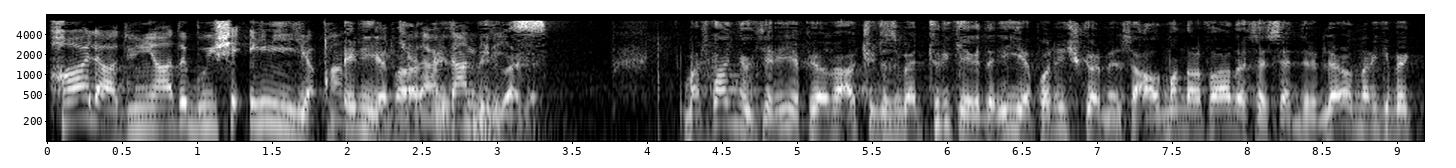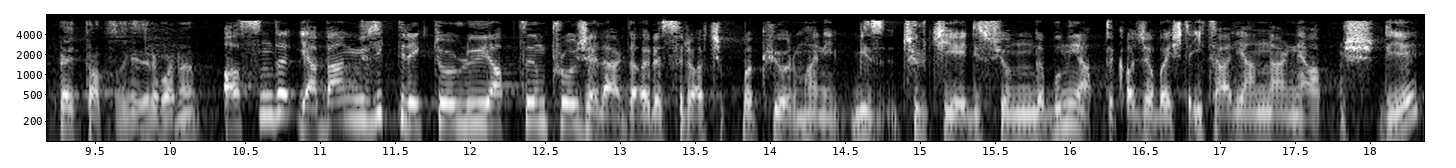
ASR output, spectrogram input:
hala dünyada bu işi en iyi yapan En iyi yapan ülkelerden biriyiz. biz Başka hangi ülkeleri yapıyor? Açıkçası ben Türkiye kadar iyi yapanı hiç görmedim. Mesela Almanlar falan da seslendirirler. Onlarınki pek, pek tatsız gelir bana. Aslında ya ben müzik direktörlüğü yaptığım projelerde ara sıra açıp bakıyorum. Hani biz Türkiye edisyonunda bunu yaptık. Acaba işte İtalyanlar ne yapmış diye.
